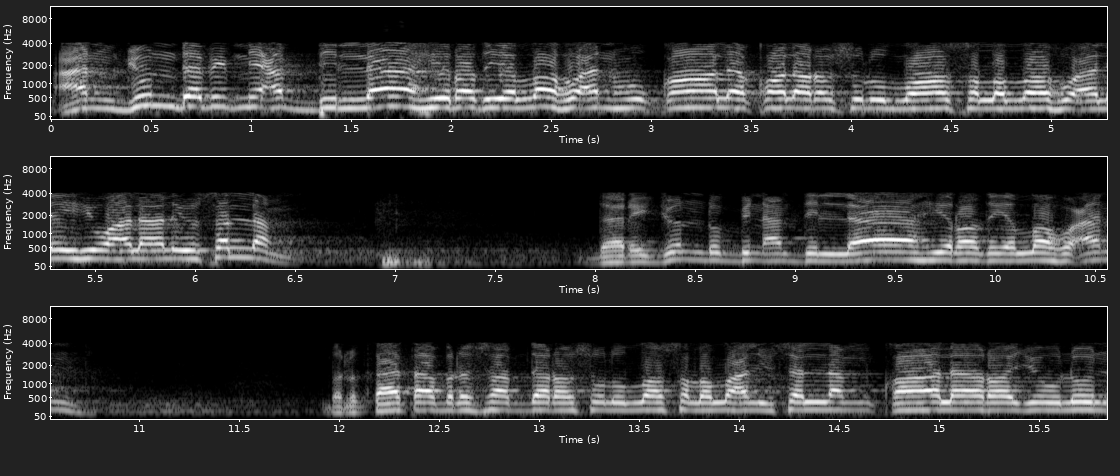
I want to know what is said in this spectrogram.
An Jundab bin Abdullah radhiyallahu anhu qala qala Rasulullah sallallahu alaihi wa alihi wasallam dari Jundub bin Abdullah radhiyallahu anhu berkata bersabda Rasulullah sallallahu alaihi wasallam qala rajulun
